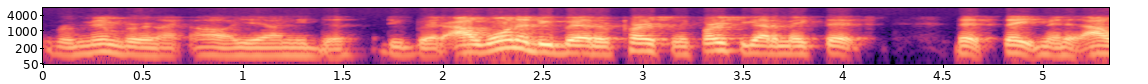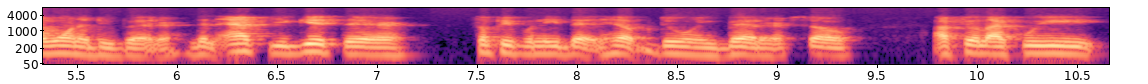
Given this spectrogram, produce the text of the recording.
remember like, oh yeah, I need to do better. I want to do better personally. First, you got to make that that statement that I want to do better. Then after you get there, some people need that help doing better. So I feel like we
